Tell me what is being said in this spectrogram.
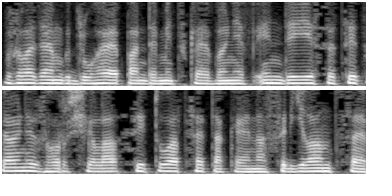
Vzhledem k druhé pandemické vlně v Indii se citelně zhoršila situace také na Sri Lance.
